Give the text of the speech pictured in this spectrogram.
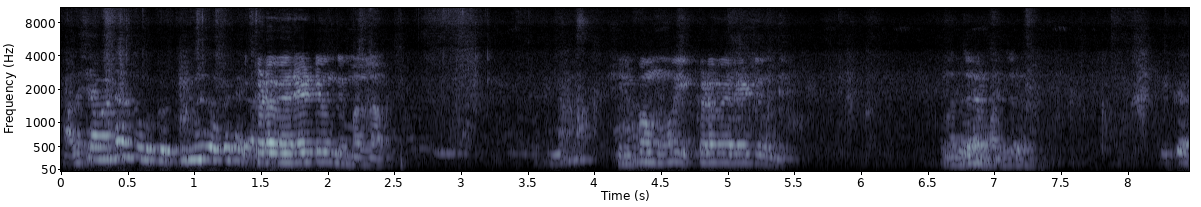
కలశం అంటే నువ్వు కింద ఒకటే కదా ఇక్కడ వెరైటీ ఉంది మళ్ళా శిల్పము ఇక్కడ వెరైటీ ఉంది మధ్యలో మధ్యలో ఇక్కడ.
